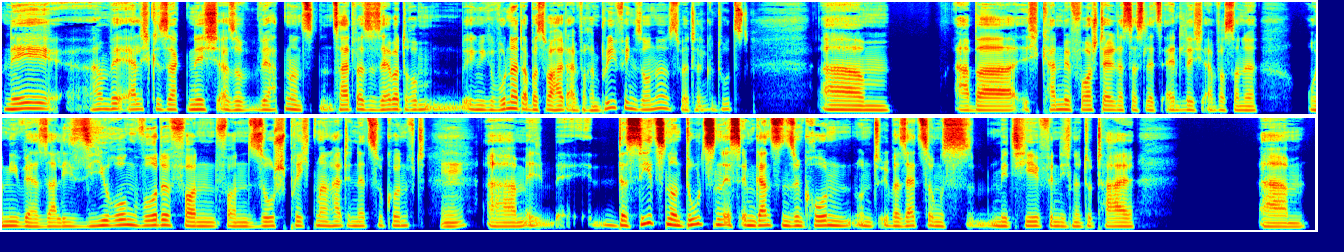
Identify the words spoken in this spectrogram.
Nee, haben wir ehrlich gesagt nicht. Also wir hatten uns zeitweise selber darum irgendwie gewundert, aber es war halt einfach ein Briefing so, ne? Es wird halt mhm. geduzt. Ähm, aber ich kann mir vorstellen, dass das letztendlich einfach so eine Universalisierung wurde von, von so spricht man halt in der Zukunft. Mhm. Ähm, das Siezen und Duzen ist im ganzen Synchron- und Übersetzungsmetier, finde ich, eine total ähm,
